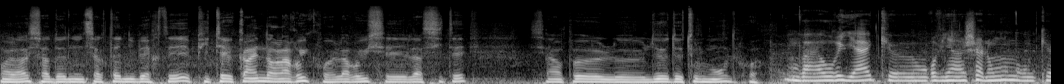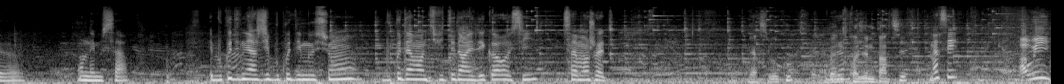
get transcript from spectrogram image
Voilà, ça donne une certaine liberté. Et puis, tu es quand même dans la rue, quoi. La rue, c'est la cité. C'est un peu le lieu de tout le monde, quoi. On va à Aurillac, euh, on revient à Chalon, donc euh, on aime ça. Il y a beaucoup d'énergie, beaucoup d'émotions, beaucoup d'inventivité dans les décors aussi. C'est vraiment chouette. Merci beaucoup. Bonne troisième partie. Merci. Ah oui,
